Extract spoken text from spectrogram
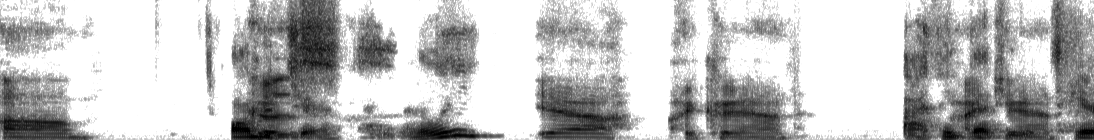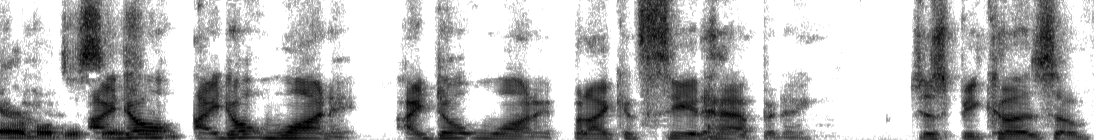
Um on the chair. Really? Yeah, I can. I think that's a terrible decision. I don't I don't want it. I don't want it, but I can see it happening just because of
